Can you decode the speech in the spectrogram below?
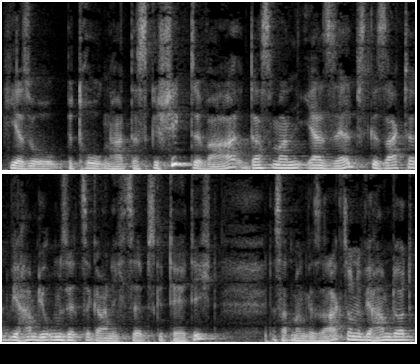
hier so betrogen hat? Das Geschickte war, dass man ja selbst gesagt hat, wir haben die Umsätze gar nicht selbst getätigt das hat man gesagt, sondern wir haben dort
